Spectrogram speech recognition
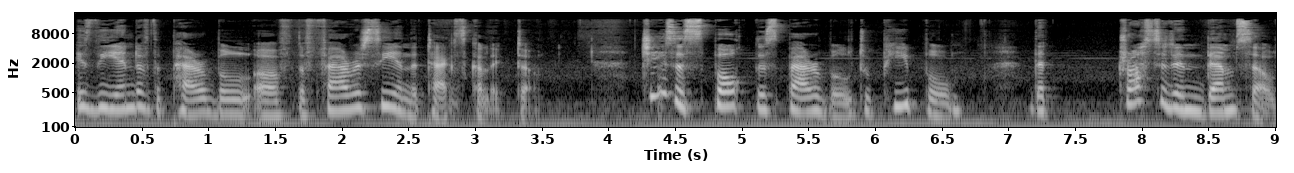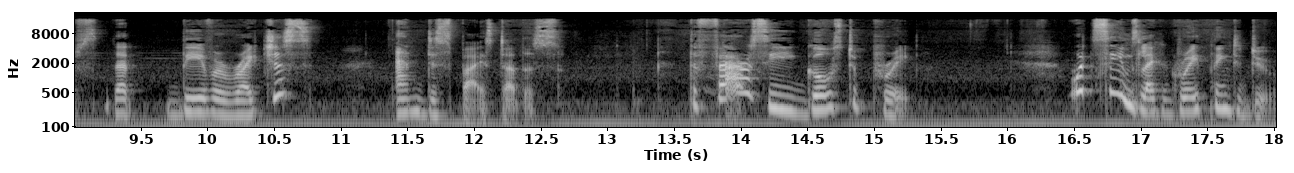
is the end of the parable of the Pharisee and the tax collector. Jesus spoke this parable to people that trusted in themselves that they were righteous and despised others. The Pharisee goes to pray, which seems like a great thing to do.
